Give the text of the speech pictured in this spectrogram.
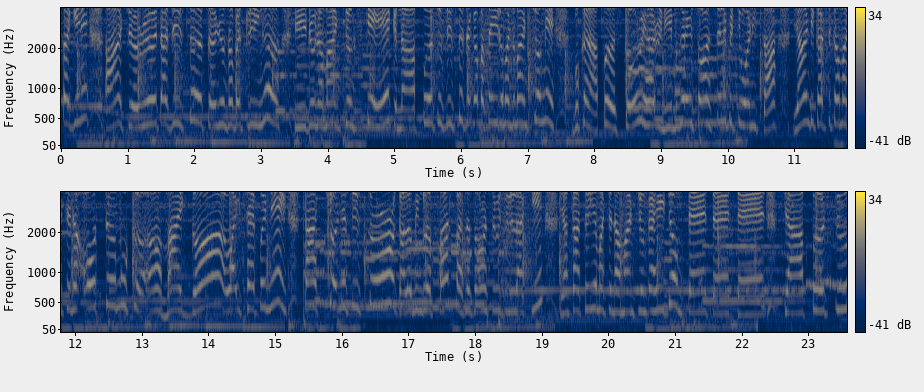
pagi ni. Ah, cerita sister. Senyum sampai telinga. Hidung dah mancung sikit Kenapa tu sister cakap pasal hidung mancung-mancung ni? Bukan apa. Story hari ni mengenai seorang selebriti wanita yang dikatakan macam dah otter muka. Oh my god. What is happening? Takutnya sister. Kalau minggu lepas pasal seorang selebriti lelaki yang katanya macam dah mancungkan hidung. Tet, tet, tet. siapa tu?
